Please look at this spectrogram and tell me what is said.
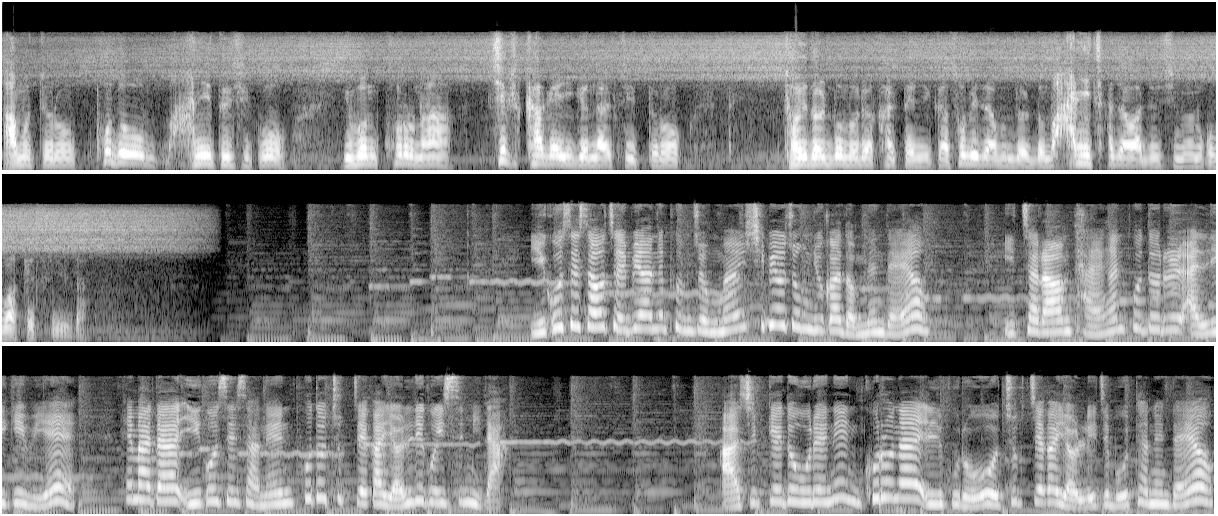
아무쪼록 포도 많이 드시고 이번 코로나 씩씩하게 이겨낼 수 있도록 저희들도 노력할 테니까 소비자분들도 많이 찾아와 주시면 고맙겠습니다. 이곳에서 재배하는 품종만 10여 종류가 넘는데요. 이처럼 다양한 포도를 알리기 위해 해마다 이곳에 서는 포도 축제가 열리고 있습니다. 아쉽게도 올해는 코로나19로 축제가 열리지 못하는데요.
